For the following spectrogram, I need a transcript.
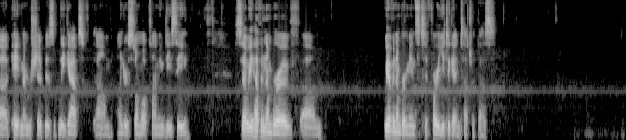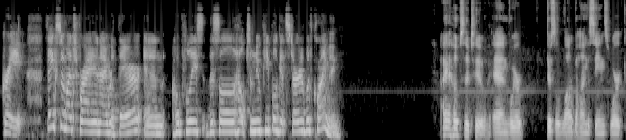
uh, paid membership is League Apps um, under Stonewall Climbing DC. So we have a number of um, we have a number of means to, for you to get in touch with us. Great. Thanks so much, Brian. I wrote there, and hopefully this will help some new people get started with climbing. I hope so too. And we're there's a lot of behind the scenes work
